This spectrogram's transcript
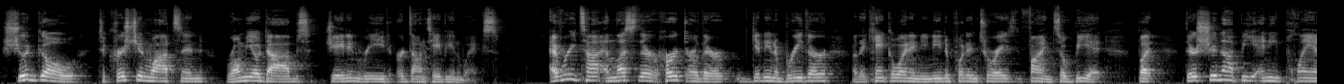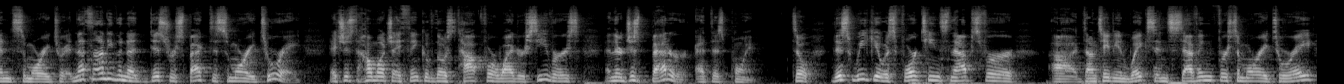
should go to Christian Watson, Romeo Doubs, Jayden Reed, or Dontayvion Wicks. Every time, unless they're hurt or they're getting a breather or they can't go in and you need to put in Toure, fine, so be it. But there should not be any planned Samori Toure. And that's not even a disrespect to Samori Toure. It's just how much I think of those top four wide receivers, and they're just better at this point. So this week it was 14 snaps for uh, Dontayvion Wicks and seven for Samori Toure.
